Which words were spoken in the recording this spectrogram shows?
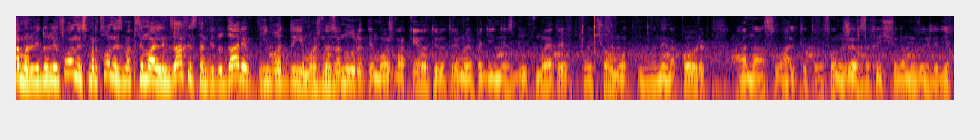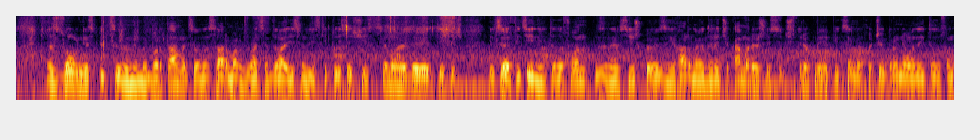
Armor від Ulefone, смартфони з максимальним захистом від ударів і води. Можна занурити, можна кинути, витримує падіння з 2 метрів, причому не на коврик, а на асфальт. І телефон вже в захищеному вигляді ззовні з підсиленими бортами. Це у нас Armor 22 8256 ціною 9000. І це офіційний телефон з NFC-шкою, з гарною, до речі, камерою 64 мегапіксельною, хоч і броньований телефон,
